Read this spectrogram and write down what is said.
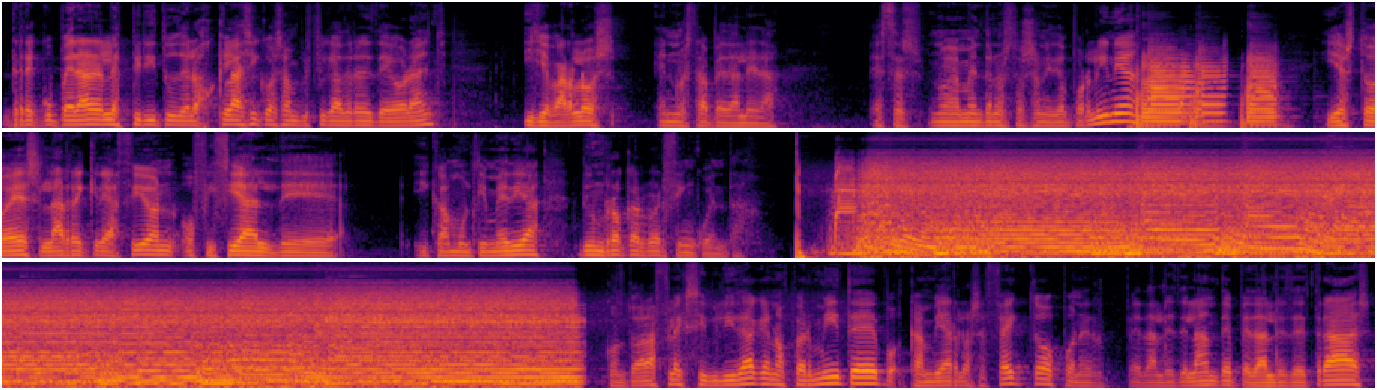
recuperar el espíritu de los clásicos amplificadores de Orange y llevarlos en nuestra pedalera. Este es nuevamente nuestro sonido por línea. Y esto es la recreación oficial de IK Multimedia de un Rockerbird 50. Flexibilidad que nos permite cambiar los efectos, poner pedales delante, pedales detrás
